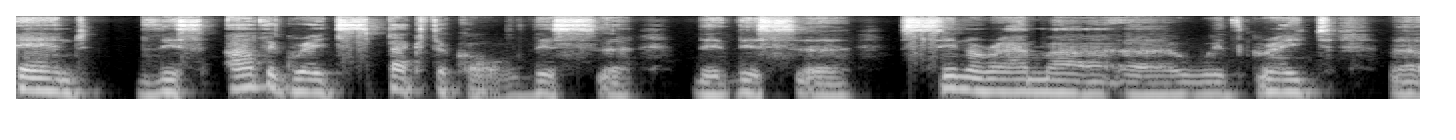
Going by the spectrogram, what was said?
And this other great spectacle, this uh, this uh, cinerama uh, with great uh,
